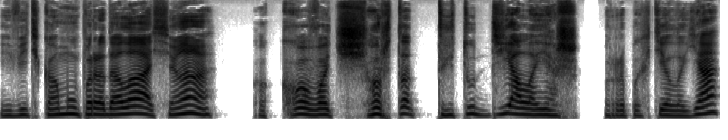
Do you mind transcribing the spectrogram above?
И ведь кому продалась, а? Какого черта ты тут делаешь? Пропыхтела я,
